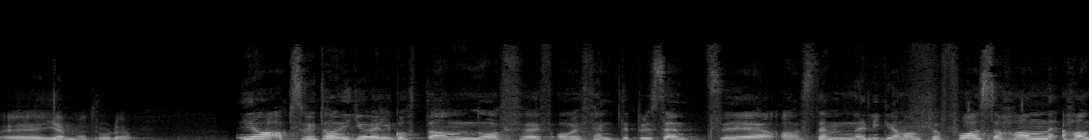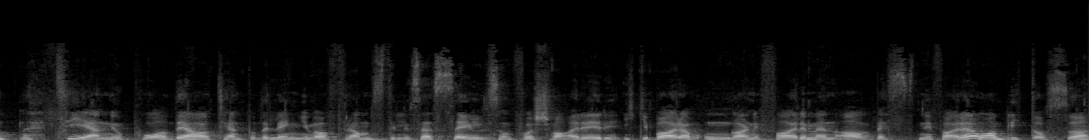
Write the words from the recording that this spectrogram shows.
eh, hjemme, tror du? Ja, absolutt. Han ligger jo veldig godt an nå før over 50 eh, av stemmene ligger han an til å få. Så han, han, tjener jo på det, har tjent på det lenge ved å framstille seg selv som forsvarer ikke bare av Ungarn i fare, men av Vesten i fare, og har blitt også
